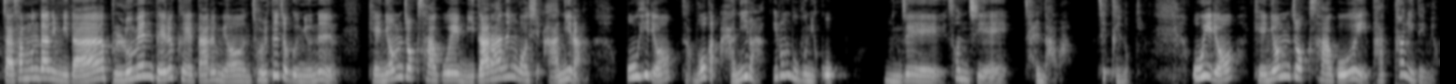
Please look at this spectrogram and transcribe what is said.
자, 3문단입니다. 블루멘베르크에 따르면 절대적 은유는 개념적 사고에 미달하는 것이 아니라 오히려 자, 뭐가 아니라 이런 부분이 꼭 문제의 선지에 잘 나와. 체크해 놓게. 오히려 개념적 사고의 바탕이 되며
